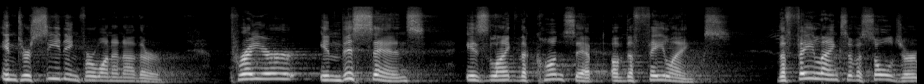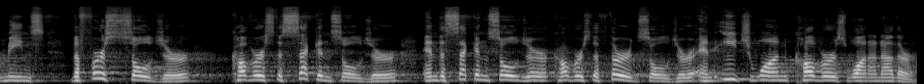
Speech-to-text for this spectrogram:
Interceding for one another. Prayer, in this sense, is like the concept of the phalanx. The phalanx of a soldier means the first soldier covers the second soldier, and the second soldier covers the third soldier, and each one covers one another.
